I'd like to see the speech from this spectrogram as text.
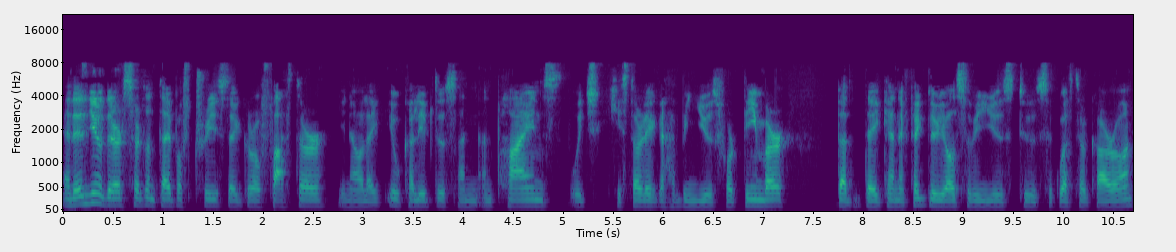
And then you know there are certain type of trees that grow faster, you know, like eucalyptus and, and pines, which historically have been used for timber, that they can effectively also be used to sequester carbon.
